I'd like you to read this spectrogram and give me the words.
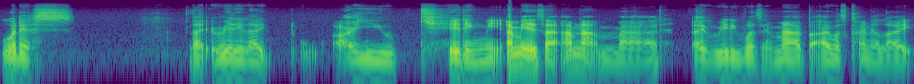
what is, like really like, are you kidding me? I mean, it's like I'm not mad. I really wasn't mad, but I was kind of like,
